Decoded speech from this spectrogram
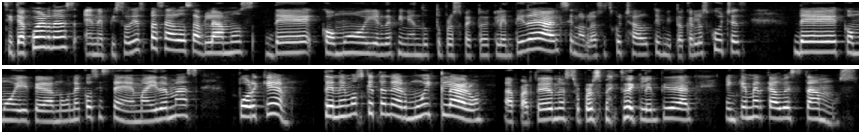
si te acuerdas, en episodios pasados hablamos de cómo ir definiendo tu prospecto de cliente ideal. Si no lo has escuchado, te invito a que lo escuches, de cómo ir creando un ecosistema y demás. ¿Por qué? Tenemos que tener muy claro, aparte de nuestro prospecto de cliente ideal, en qué mercado estamos.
